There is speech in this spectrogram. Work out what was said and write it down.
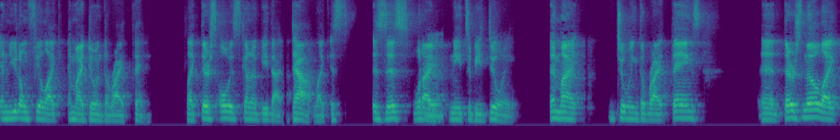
and you don't feel like, am I doing the right thing? Like there's always gonna be that doubt. Like is is this what I need to be doing? am I doing the right things? And there's no like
